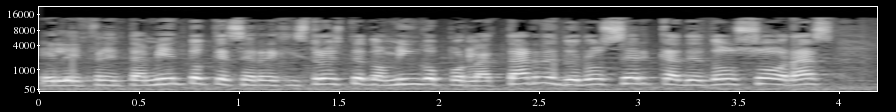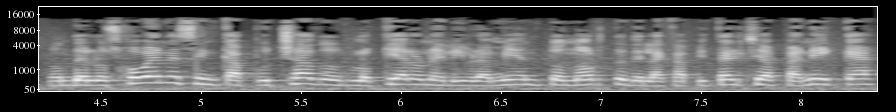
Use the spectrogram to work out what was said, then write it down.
El enfrentamiento que se registró este domingo por la tarde duró cerca de dos horas, donde los jóvenes encapuchados bloquearon el libramiento norte de la capital chiapaneca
